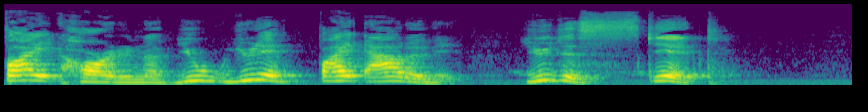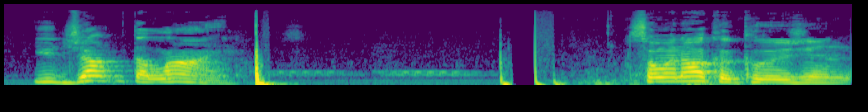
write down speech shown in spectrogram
fight hard enough. You you didn't fight out of it. You just skipped. You jumped the line. So in all conclusion,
